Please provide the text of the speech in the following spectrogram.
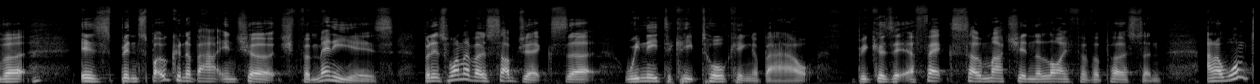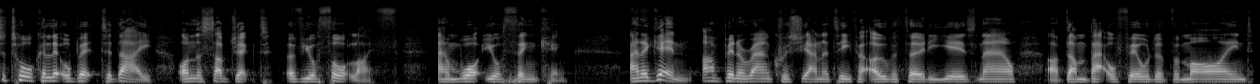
that has been spoken about in church for many years, but it's one of those subjects that we need to keep talking about because it affects so much in the life of a person. And I want to talk a little bit today on the subject of your thought life and what you're thinking. And again, I've been around Christianity for over 30 years now. I've done Battlefield of the Mind.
